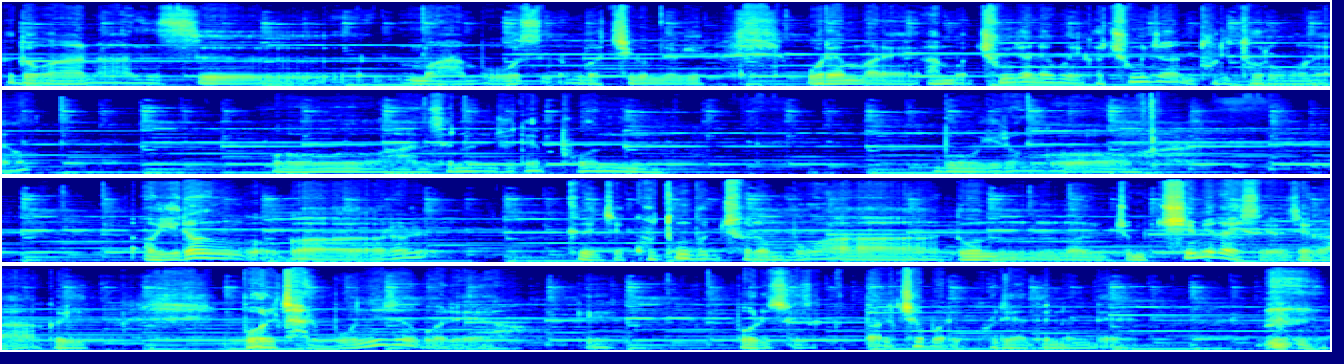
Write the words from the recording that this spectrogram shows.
그동안 안쓰뭐못 쓰는 거 지금 여기 오랜만에 한번 충전해 보니까 충전 불이 들어오네요. 오 안 쓰는 휴대폰 뭐 이런 거 어, 이런 거를 그 이제 고통분처럼 모아 놓는 좀 취미가 있어요. 제가 거의 뭘 잘 못 잊어버려요. 머릿속에서 떨쳐버리고 그래야 되는데 아닌데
